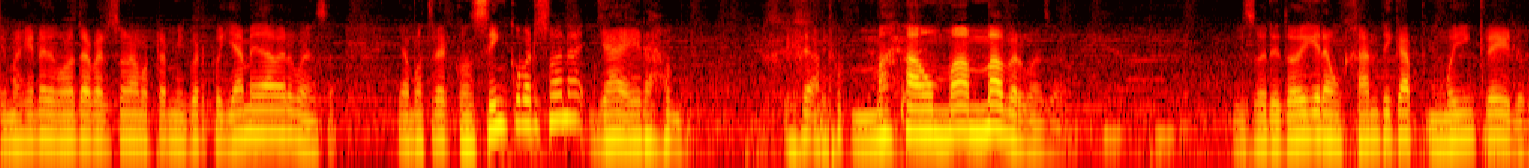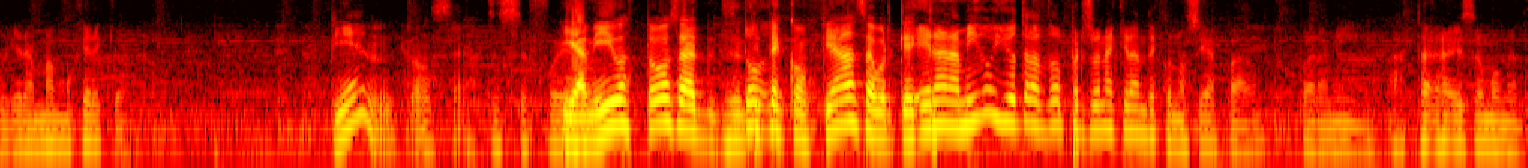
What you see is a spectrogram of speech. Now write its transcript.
imagínate con otra persona mostrar mi cuerpo, ya me da vergüenza. Ya mostrar con cinco personas, ya era, era más, aún más, más vergüenza. Y sobre todo que era un handicap muy increíble, porque eran más mujeres que hombres. Bien, entonces. Entonces fue... Y amigos todos, o sea, te sentiste Todo- en confianza porque Eran amigos y otras dos personas que eran desconocidas para, para mí hasta ese momento.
